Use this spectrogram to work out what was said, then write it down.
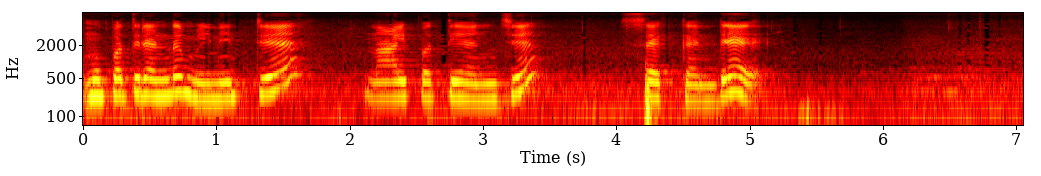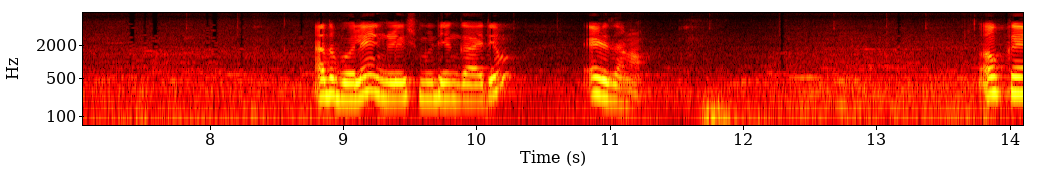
മുപ്പത്തിരണ്ട് മിനിറ്റ് നാൽപ്പത്തി അഞ്ച് സെക്കൻഡ്. അതുപോലെ ഇംഗ്ലീഷ് മീഡിയംകാരും എഴുതണം. ഓക്കെ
